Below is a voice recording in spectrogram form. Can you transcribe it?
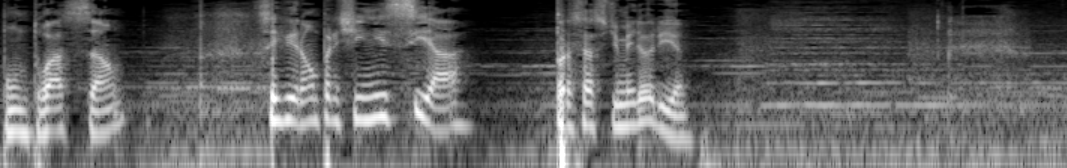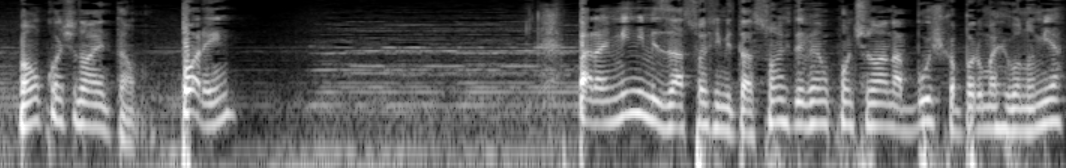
pontuação, servirão para a gente iniciar o processo de melhoria. Vamos continuar então. Porém, para minimizar suas limitações, devemos continuar na busca por uma ergonomia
